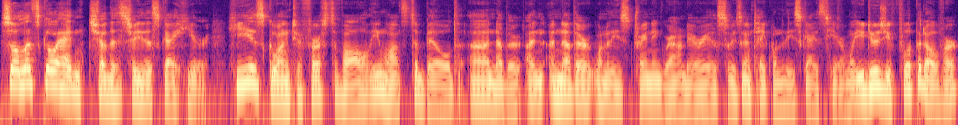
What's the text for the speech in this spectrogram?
So let's go ahead and show this show you this guy here. He is going to first of all, he wants to build another an, another one of these training ground areas. So he's going to take one of these guys here. And what you do is you flip it over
